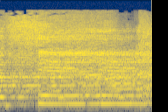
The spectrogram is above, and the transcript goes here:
a feeling.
